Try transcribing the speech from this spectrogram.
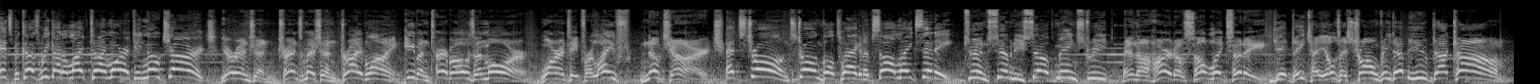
It's because we got a lifetime warranty, no charge. Your engine, transmission, driveline, even turbos and more. Warranted for life, no charge. At Strong, Strong Volkswagen of Salt Lake City. 1070 South Main Street. In the heart of Salt Lake City. Get details at strongvw.com.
